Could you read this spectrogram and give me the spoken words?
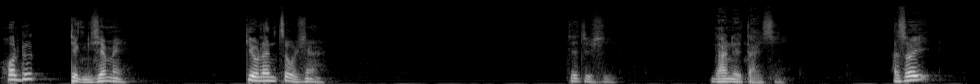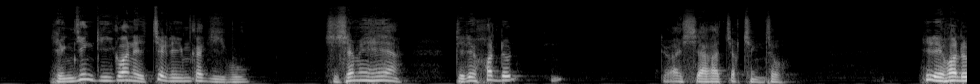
法律定什么，叫咱做啥？这就是咱的代志啊，所以。行政机关的责任甲义务是虾米遐啊？伫咧法律就要写个足清楚。迄个法律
